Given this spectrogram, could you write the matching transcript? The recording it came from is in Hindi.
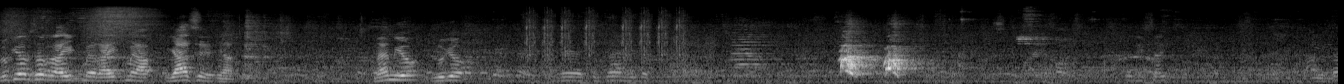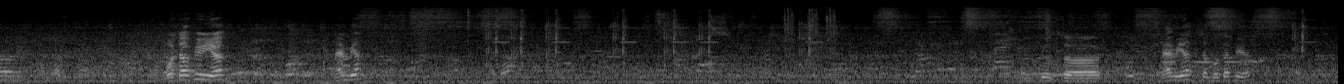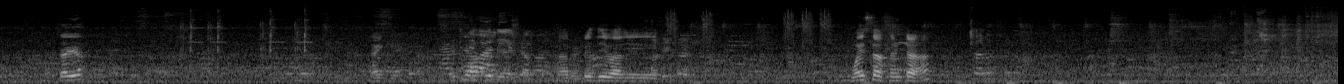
लुकियो सर राइट में राइट में आप यहाँ से यहाँ मैम यो लुकियो। Both of you here? Ma'am here? Thank you, sir. Ma'am here? Sir, both of you here? Sir here? Thank you. Diwali वही सर सेंटर हाँ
